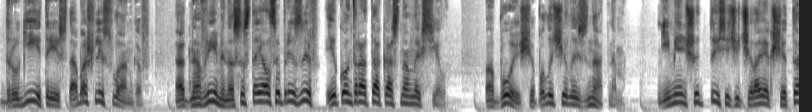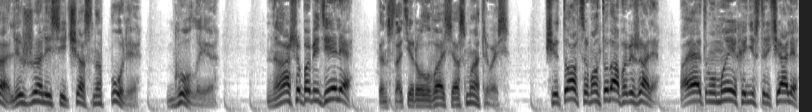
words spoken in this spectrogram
Другие 300 обошли с флангов. Одновременно состоялся призыв и контратака основных сил. Побоище получилось знатным. Не меньше тысячи человек щита лежали сейчас на поле, голые. «Наши победили!» — констатировал Вася, осматриваясь. «Щитовцы вон туда побежали, поэтому мы их и не встречали.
